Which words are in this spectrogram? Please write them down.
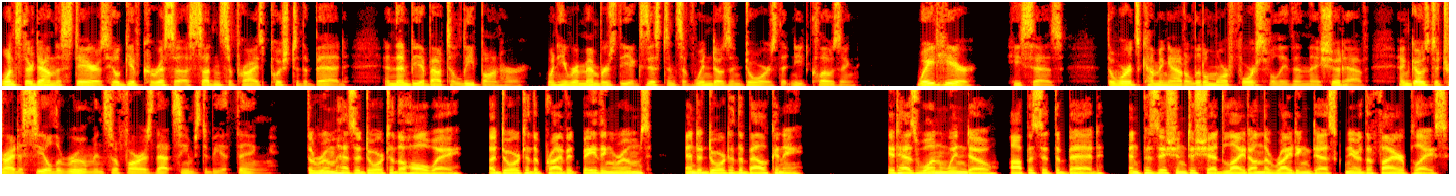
Once they're down the stairs, he'll give Carissa a sudden surprise push to the bed, and then be about to leap on her, when he remembers the existence of windows and doors that need closing. Wait here, he says, the words coming out a little more forcefully than they should have, and goes to try to seal the room insofar as that seems to be a thing. The room has a door to the hallway, a door to the private bathing rooms, and a door to the balcony. It has one window, opposite the bed, and positioned to shed light on the writing desk near the fireplace,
